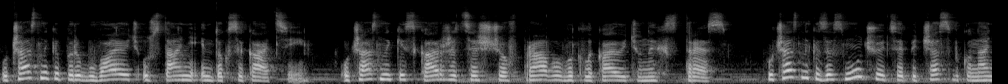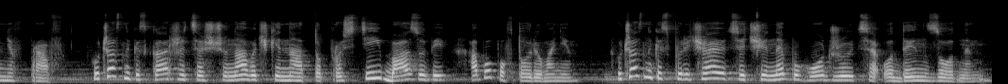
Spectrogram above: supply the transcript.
Учасники перебувають у стані інтоксикації. Учасники скаржаться, що вправи викликають у них стрес. Учасники засмучуються під час виконання вправ. Учасники скаржаться, що навички надто прості, базові або повторювані. Учасники сперечаються чи не погоджуються один з одним.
